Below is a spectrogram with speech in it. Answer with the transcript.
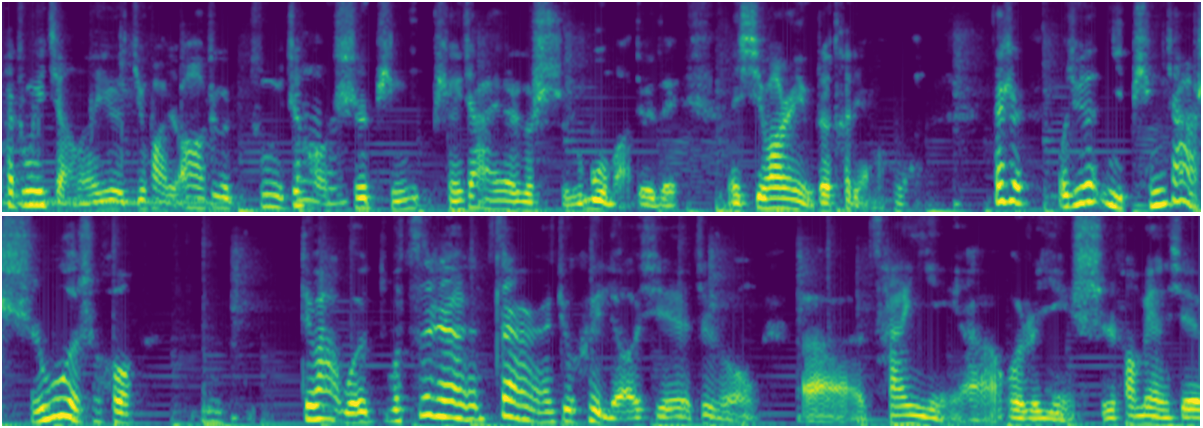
他终于讲了一句话，就啊这个东西真好吃，评评价一下这个食物嘛，对不对？那西方人有这个特点嘛，是吧？但是我觉得你评价食物的时候，嗯。对吧？我我自然自然而然就会聊一些这种呃餐饮啊，或者饮食方面的一些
